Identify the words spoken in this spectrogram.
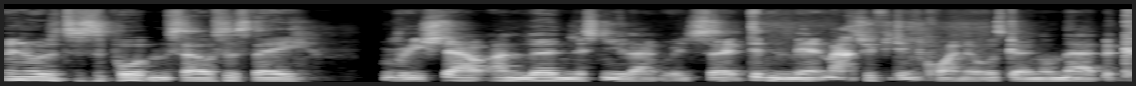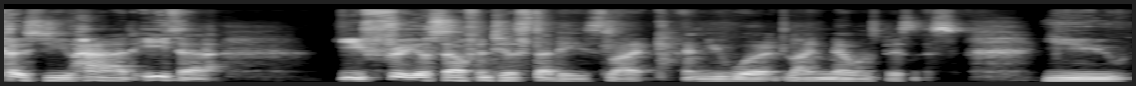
in order to support themselves as they reached out and learned this new language. So it didn't matter if you didn't quite know what was going on there because you had either you threw yourself into your studies like and you worked like no one's business. You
